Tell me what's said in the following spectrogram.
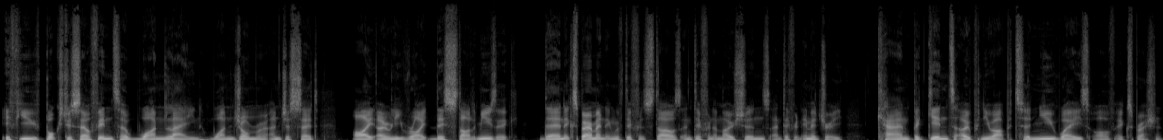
If you've boxed yourself into one lane, one genre, and just said, I only write this style of music, then experimenting with different styles and different emotions and different imagery can begin to open you up to new ways of expression.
